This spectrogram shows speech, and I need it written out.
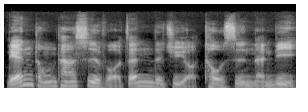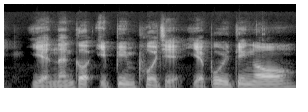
连同它是否真的具有透视能力，也能够一并破解，也不一定哦。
